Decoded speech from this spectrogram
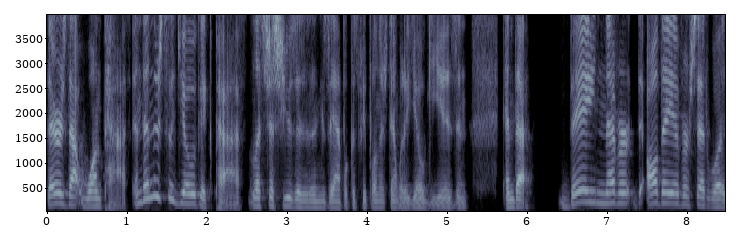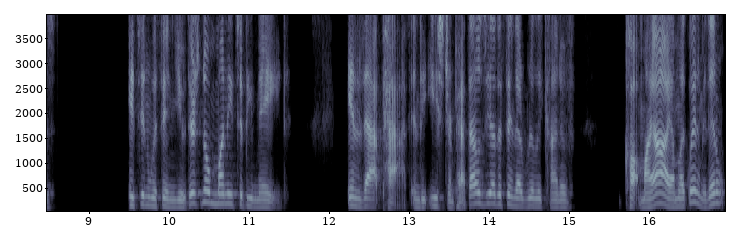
There's that one path. And then there's the yogic path. Let's just use it as an example because people understand what a yogi is and and that they never all they ever said was it's in within you. There's no money to be made in that path, in the eastern path. That was the other thing that really kind of caught my eye. I'm like, wait a minute, they don't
